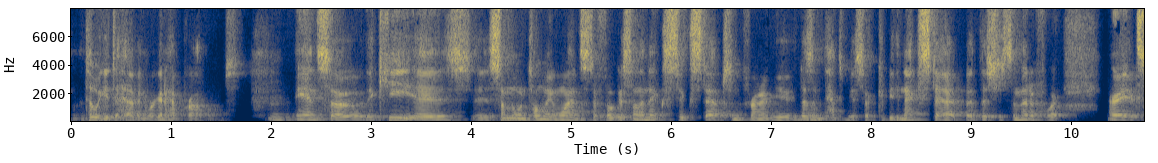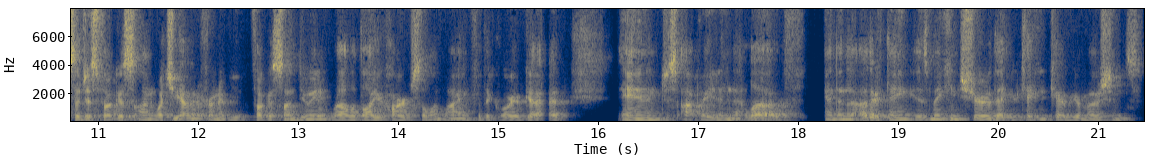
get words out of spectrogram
until we get to heaven, we're going to have problems. Mm-hmm. And so the key is, is someone told me once to focus on the next six steps in front of you. It doesn't have to be a, it could be the next step, but this is just a metaphor. All right. So just focus on what you have in front of you. Focus on doing it well with all your heart, soul, and mind for the glory of God and just operate in that love. And then the other thing is making sure that you're taking care of your emotions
